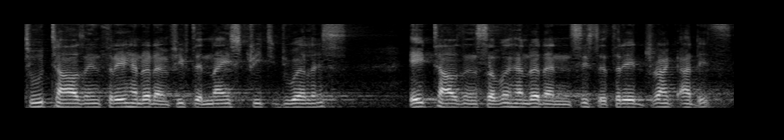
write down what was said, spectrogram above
2,359 street dwellers, 8,763 drug addicts,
